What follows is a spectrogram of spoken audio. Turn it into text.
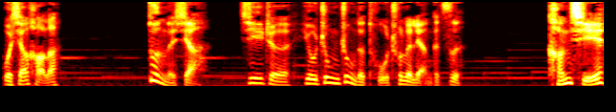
我想好了。’顿了下，接着又重重的吐出了两个字：‘扛起。’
